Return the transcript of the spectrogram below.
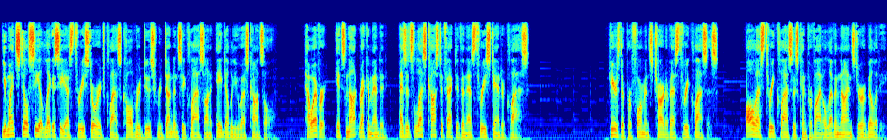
You might still see a legacy S3 storage class called Reduced Redundancy class on AWS console. However, it's not recommended, as it's less cost effective than S3 standard class. Here's the performance chart of S3 classes. All S3 classes can provide 11 nines durability.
